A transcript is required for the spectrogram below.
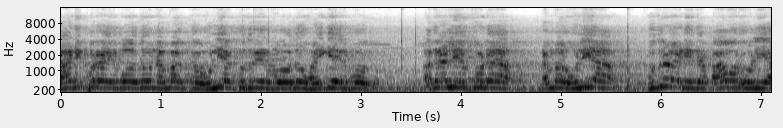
ರಾಣಿಪುರ ಇರ್ಬೋದು, ನಮ್ಮ ಹುಲಿಯ ಕುದುರೆ ಇರ್ಬೋದು, ಹೊಯ್ಗೆ ಇರ್ಬೋದು. ಅದರಲ್ಲಿಯೂ ಕೂಡ ನಮ್ಮ ಹುಲಿಯ ಕುದುರೆ ಇದೆ, ಪಾವೂರು ಹುಲಿಯ.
